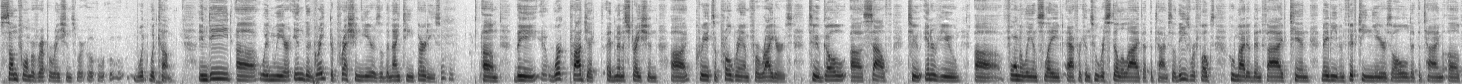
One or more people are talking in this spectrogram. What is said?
some form of reparations were, would, would come. Indeed, uh, when we are in the Great Depression years of the 1930s, mm-hmm. um, the work project administration uh, creates a program for writers to go uh, south to interview uh, formerly enslaved Africans who were still alive at the time. So these were folks who might have been 5, 10, maybe even 15 years old at the time of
